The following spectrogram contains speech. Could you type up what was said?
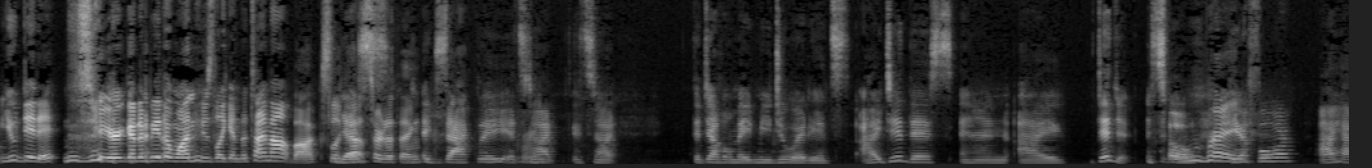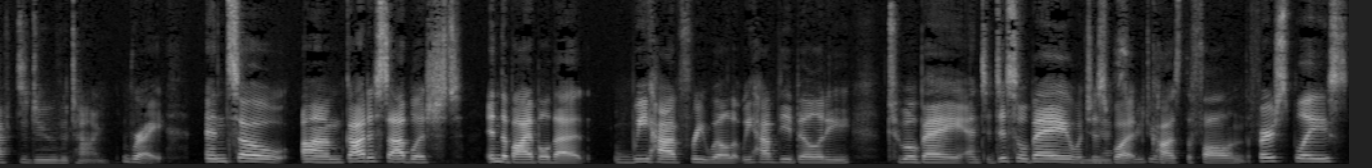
you did it. so you're gonna be the one who's like in the timeout box, like yes, that sort of thing. Exactly. It's right. not. It's not. The devil made me do it. It's I did this and I did it. So right. therefore, I have to do the time. Right. And so um, God established in the Bible that we have free will, that we have the ability to obey and to disobey, which yes, is what caused the fall in the first place,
